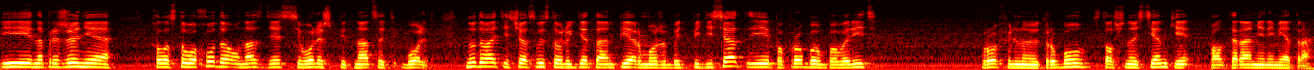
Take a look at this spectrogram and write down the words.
И напряжение холостого хода у нас здесь всего лишь 15 вольт. Ну, давайте сейчас выставлю где-то ампер, может быть 50, и попробуем поварить профильную трубу с толщиной стенки 1,5 миллиметра.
